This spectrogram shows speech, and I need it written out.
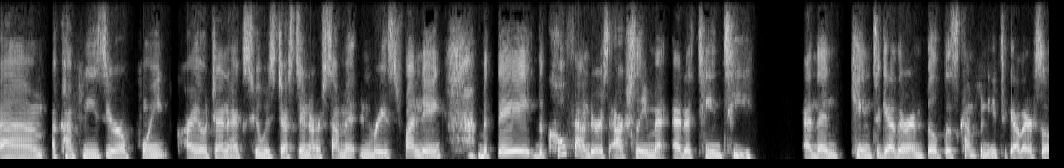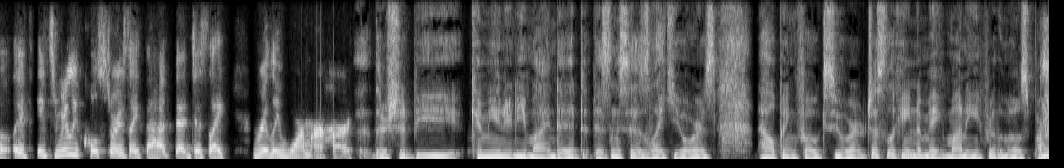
um, a company, Zero Point Cryogenics, who was just in our summit and raised funding, but they, the co-founders actually met at a TNT and then came together and built this company together. So it, it's really cool stories like that that just like really warm our heart. There should be community minded businesses like yours helping folks who are just looking to make money for the most part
